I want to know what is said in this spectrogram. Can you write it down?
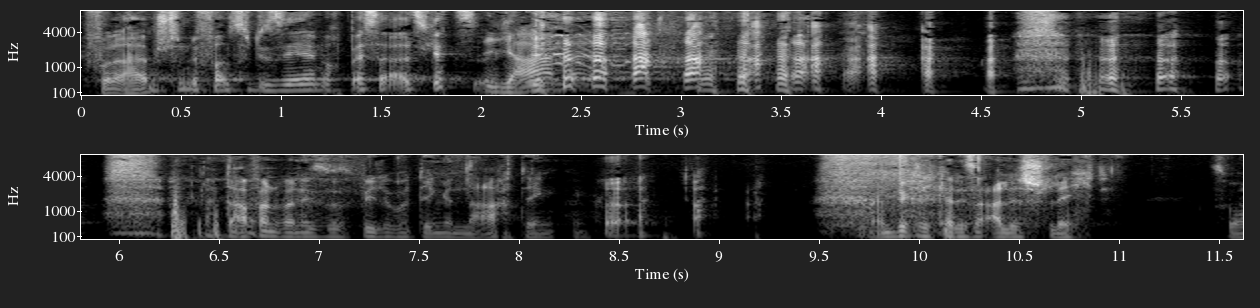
Vor einer halben Stunde fandst du die Serie noch besser als jetzt. Ja. Darf man nicht so viel über Dinge nachdenken. In Wirklichkeit ist alles schlecht. So.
